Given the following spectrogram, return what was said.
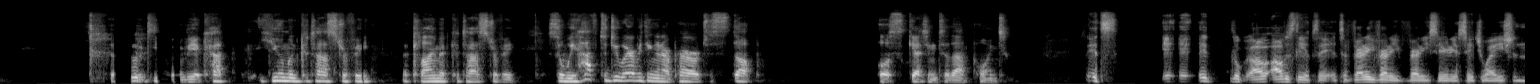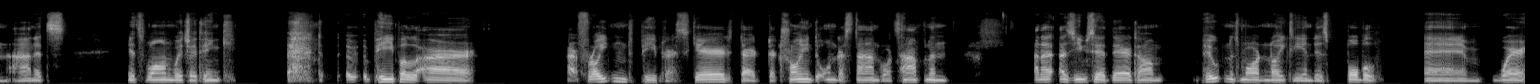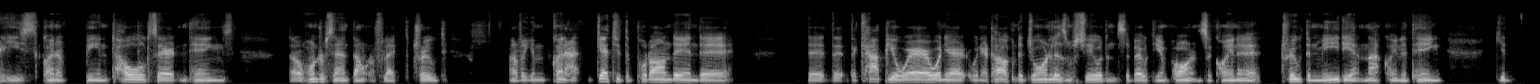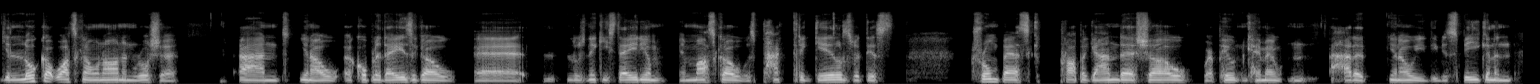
It would, it would be a cat, human catastrophe, a climate catastrophe. So we have to do everything in our power to stop us getting to that point. It's it, it, look obviously it's a it's a very very very serious situation and it's it's one which I think people are are frightened people are scared they're they're trying to understand what's happening and as you said there, Tom, Putin is more than likely in this bubble um, where he's kind of being told certain things that 100% don't reflect the truth. And if we can kind of get you to put on the, the, the, the cap you wear when you're when you're talking to journalism students about the importance of kind of truth in media and that kind of thing, you, you look at what's going on in Russia, and you know a couple of days ago, uh, Luzhniki Stadium in Moscow was packed to the gills with this Trump esque propaganda show where Putin came out and had it, you know, he, he, was speaking and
